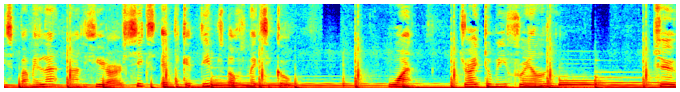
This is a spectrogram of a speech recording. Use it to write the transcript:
Isabela, and here are 6 etiquette tips of Mexico. 1. Try to be friendly. 2.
